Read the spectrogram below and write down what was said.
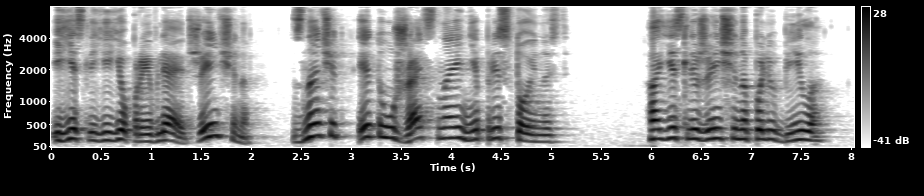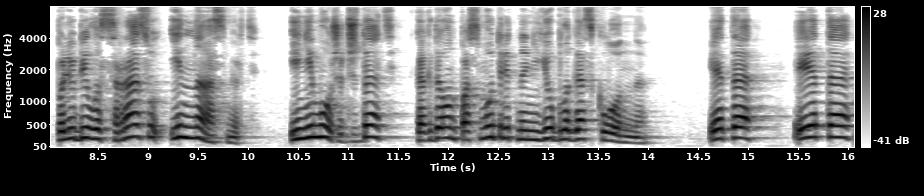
И если ее проявляет женщина, значит, это ужасная непристойность. А если женщина полюбила, полюбила сразу и насмерть, и не может ждать, когда он посмотрит на нее благосклонно. Это... это...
